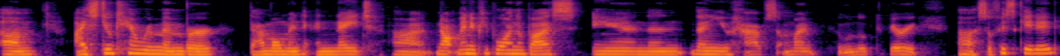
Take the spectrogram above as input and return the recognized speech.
Um, i still can't remember that moment at night. Uh, not many people on the bus and then then you have someone who looked very uh, sophisticated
